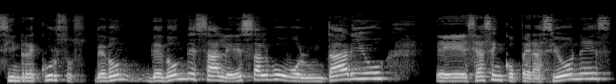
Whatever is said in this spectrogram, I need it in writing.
Sin recursos? ¿De dónde, de dónde sale? ¿Es algo voluntario? Eh, ¿Se hacen cooperaciones?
